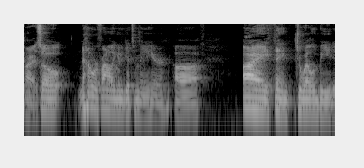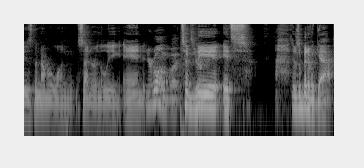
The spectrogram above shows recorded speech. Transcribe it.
All right, so now we're finally going to get to me here. Uh, I think Joel Embiid is the number one center in the league, and You're wrong, but to it's your- me, it's there's a bit of a gap.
